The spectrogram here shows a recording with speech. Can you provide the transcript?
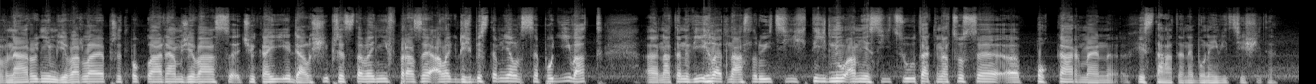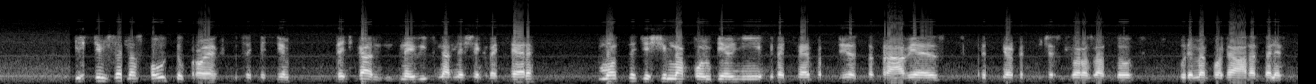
v Národním divadle. Předpokládám, že vás čekají i další představení v Praze, ale když byste měl se podívat eh, na ten výhled následujících týdnů a měsíců, tak na co se eh, po Carmen chystáte nebo nejvíc těšíte? Těším se na spoustu projektů. Se těším teďka nejvíc na dnešek večer. Moc se těším na pondělní večer, protože se právě z Českého rozhlasu budeme pořádat koncert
